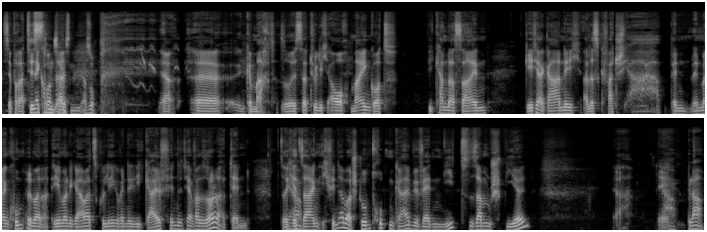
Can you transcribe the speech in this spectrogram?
Separatisten. Necrons ne? heißen die, achso. Ja, äh, gemacht. So ist natürlich auch, mein Gott, wie kann das sein? Geht ja gar nicht, alles Quatsch. Ja, wenn, wenn mein Kumpel, mein ehemaliger Arbeitskollege, wenn der die geil findet, ja, was soll das denn? Soll ich ja. jetzt sagen, ich finde aber Sturmtruppen geil, wir werden nie zusammen spielen? Ja. Ja, bla.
